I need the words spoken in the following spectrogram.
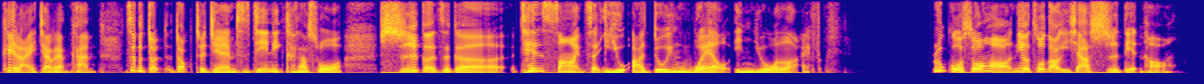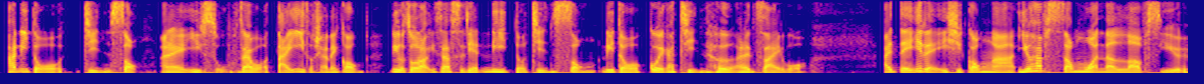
可以来讲讲看。这个 Doctor James Dinnick 他说十个这个 ten signs that you are doing well in your life。如果说哈，你有做到以下十点哈，阿里朵谨送，阿那艺术，在我大意都向你讲，你有做到以下十点，你都谨送，你都过个谨贺，阿在我。哎，第一类是讲啊，you have someone that loves you，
